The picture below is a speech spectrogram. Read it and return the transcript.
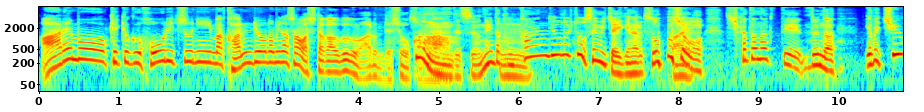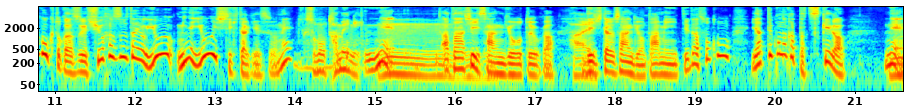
あ、あれも結局法律に、まあ、官僚の皆さんは従う部分はあるんでしょうか？そうらなんですよね。だから官僚の人を責めちゃいけなくて、その人も仕方なくて、というのは、やっぱり中国とかそういう周波数帯を用みんな用意してきたわけですよね。そのために。ね、新しい産業というか、はい。デジタル産業のためにって、だそこをやってこなかったツケが、ね、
